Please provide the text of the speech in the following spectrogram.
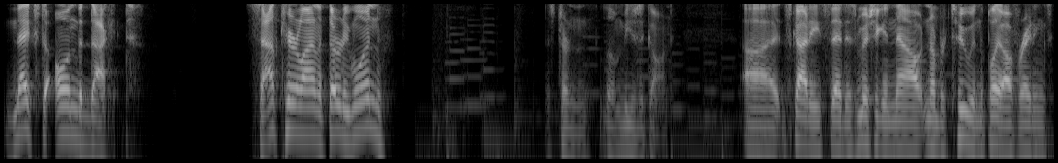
Next on the docket, South Carolina 31. Let's turn a little music on. Uh, Scotty said, "Is Michigan now number two in the playoff ratings?"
